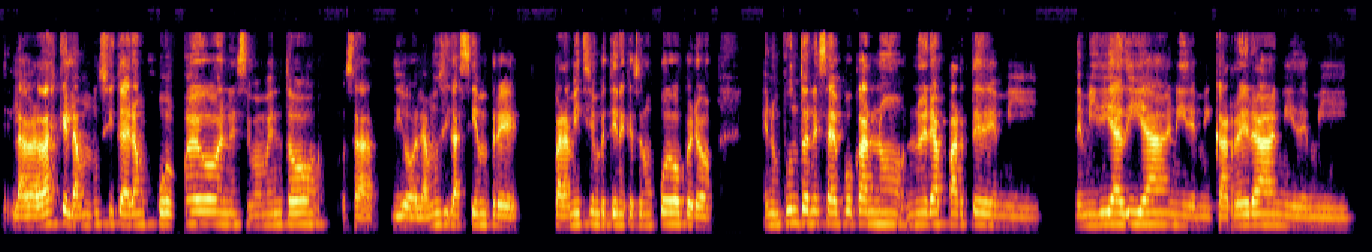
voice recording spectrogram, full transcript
la verdad es que la música era un juego en ese momento, o sea, digo, la música siempre, para mí siempre tiene que ser un juego, pero en un punto en esa época no, no era parte de mi, de mi día a día, ni de mi carrera, ni de mi,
